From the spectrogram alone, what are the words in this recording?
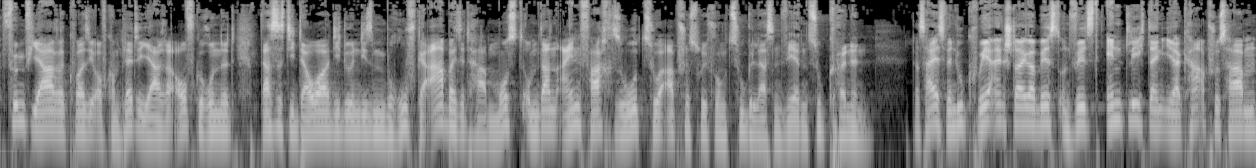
fünf Jahre quasi auf komplette Jahre aufgerundet. Das ist die Dauer, die du in diesem Beruf gearbeitet haben musst, um dann einfach so zur Abschlussprüfung zugelassen werden zu können. Das heißt, wenn du Quereinsteiger bist und willst endlich deinen IHK-Abschluss haben,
